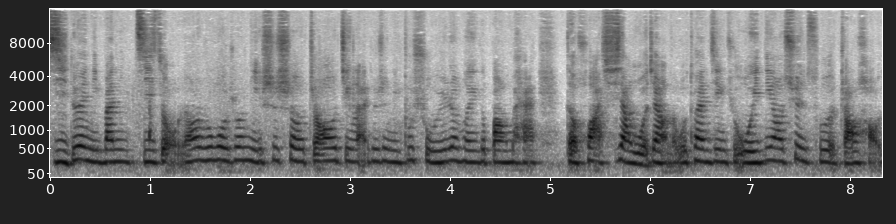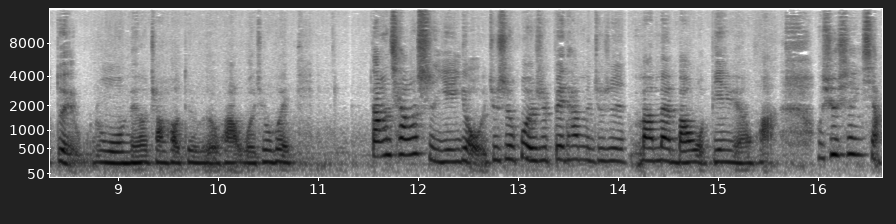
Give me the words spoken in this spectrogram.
挤兑你，把你挤走。然后如果说你是社招进来，就是你不属于任何一个帮派的话，像我这样的，我突然进去，我一定要迅速的找好队伍。如果我没有找好队伍的话，我就会当枪使，也有就是或者是被他们就是慢慢把我边缘化。我就心想，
